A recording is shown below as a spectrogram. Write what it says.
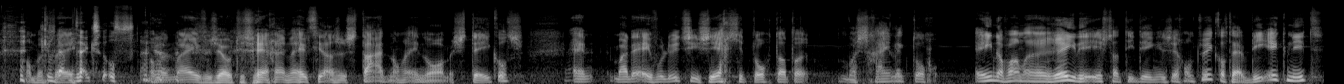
Om het, Klepdeksels. om het maar even zo te zeggen. En dan heeft hij aan zijn staart nog enorme stekels. En, maar de evolutie zegt je toch dat er waarschijnlijk toch een of andere reden is dat die dingen zich ontwikkeld hebben. Die ik niet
